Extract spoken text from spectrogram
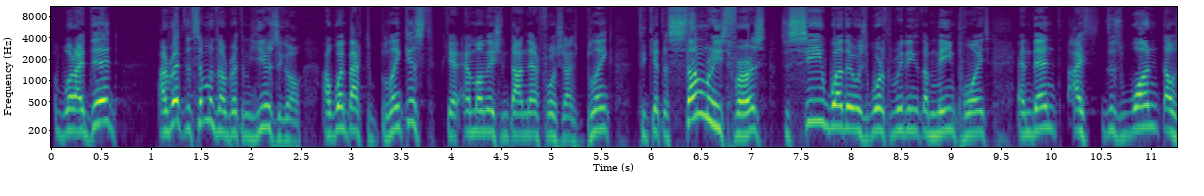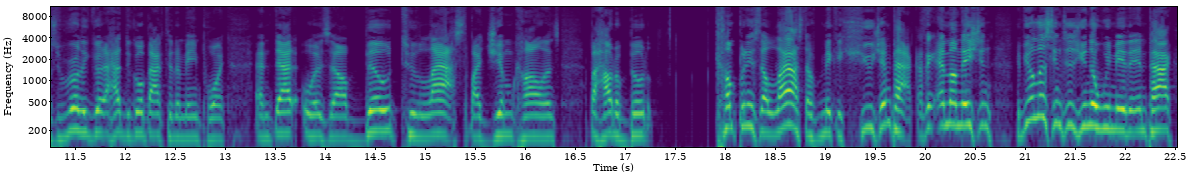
what I did, I read some of them I read them years ago. I went back to Blinkist, get mlmnation.net forward slash blink to get the summaries first to see whether it was worth reading the main points. And then I there's one that was really good. I had to go back to the main point, and that was uh, Built to Last by Jim Collins about how to build companies that last that make a huge impact. I think MLM Nation, if you're listening to this, you know we made an impact,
